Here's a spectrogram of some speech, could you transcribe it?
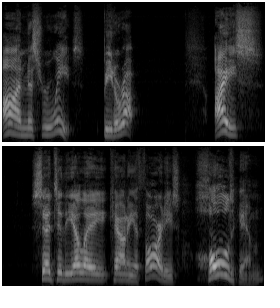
on Miss Ruiz, beat her up. ICE said to the LA County authorities, hold him.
